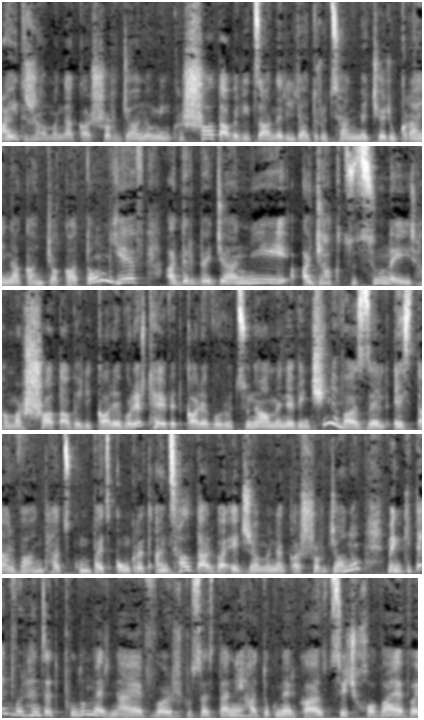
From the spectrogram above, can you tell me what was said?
այդ ժամանակաշրջանում ինքը շատ ավելի ծանր իրադրության մեջ էր ուկրաինական ճակատում եւ Ադրբեջանի աջակցությունը իր համար շատ ավելի կարեւոր էր, թեև այդ կարեւորությունը ամենևին չի նվազել այս տարվա ընթացքում, բայց կոնկրետ անցյալ տարվա այդ ժամանակաշրջանում մենք գիտենք, որ հենց այդ փուլում էր նաեւ, որ Ռուսաստանի հատուկ ներկայացուցիչ Խովաևը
